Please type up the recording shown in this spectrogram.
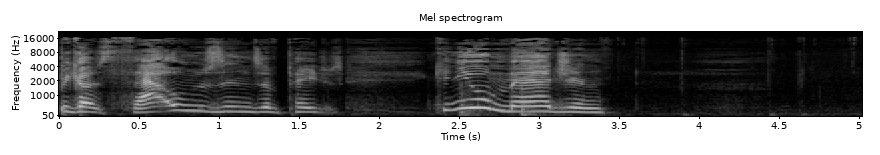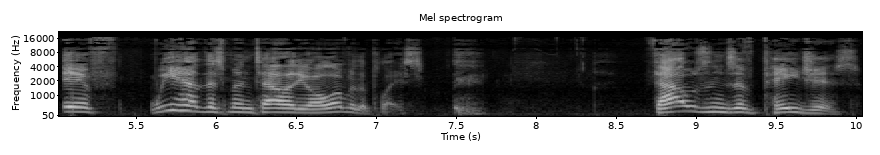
Because thousands of pages. Can you imagine if we had this mentality all over the place? thousands of pages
